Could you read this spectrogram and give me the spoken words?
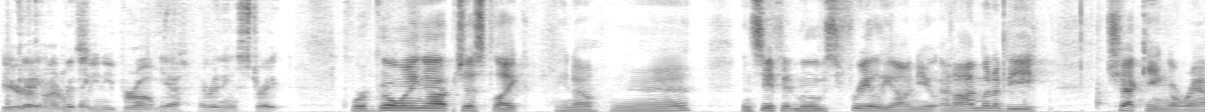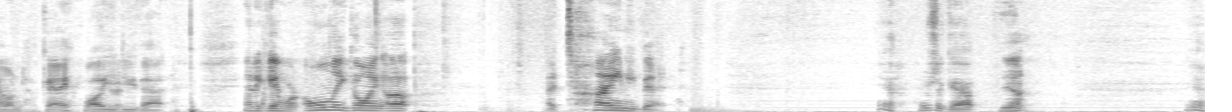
here. Okay, I don't see any problems. Yeah, everything's straight. We're going up just like, you know, eh, and see if it moves freely on you. And I'm going to be checking around, okay, while you do that. And again, we're only going up a tiny bit. Yeah, there's a gap. Yeah. Yeah,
